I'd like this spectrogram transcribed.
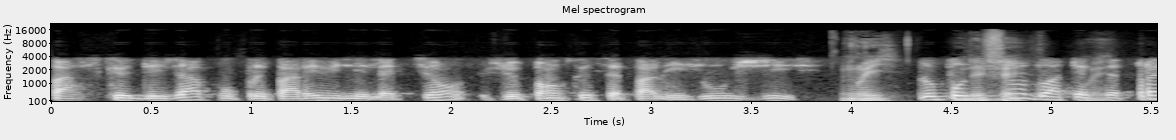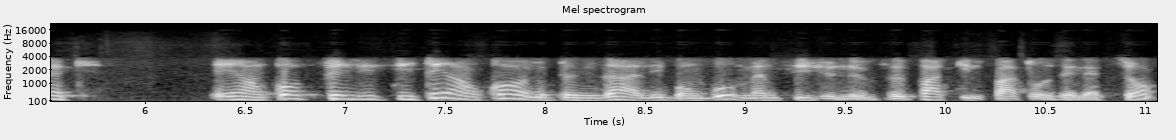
Parce que déjà, pour préparer une élection, je pense que ce n'est pas le jour J. Oui. L'opposition doit être oui. prête. Et encore féliciter encore le président Ali Bongo, même si je ne veux pas qu'il parte aux élections,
